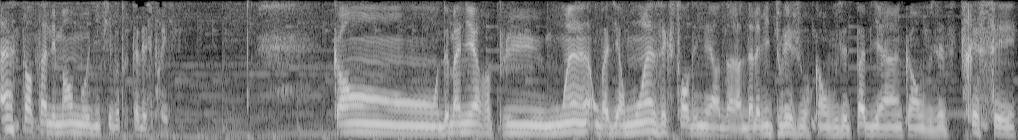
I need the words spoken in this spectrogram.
instantanément modifié votre état d'esprit. Quand, de manière plus, moins, on va dire moins extraordinaire dans, la vie de tous les jours, quand vous n'êtes pas bien, quand vous êtes stressé,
